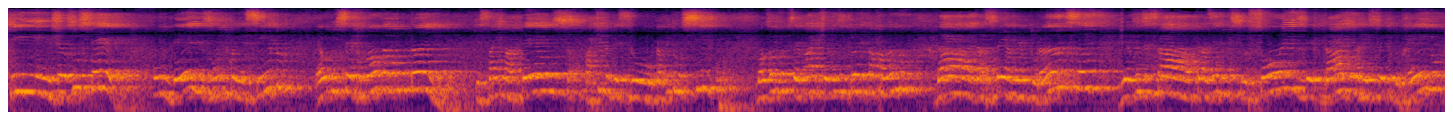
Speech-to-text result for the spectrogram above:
que Jesus teve. Um deles, muito conhecido, é o do Sermão da Montanha, que está em Mateus, a partir do, do capítulo 5. Nós vamos observar que Jesus então está falando da, das bem-aventuranças, Jesus está trazendo instruções, verdades a respeito do reino.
